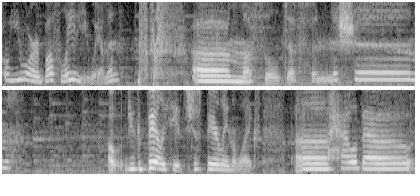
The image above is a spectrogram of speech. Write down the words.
Oh, you are a buff lady, Whammon. uh, muscle definition. Oh, you could barely see it. It's just barely in the legs. Uh, how about...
